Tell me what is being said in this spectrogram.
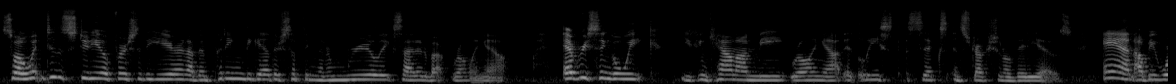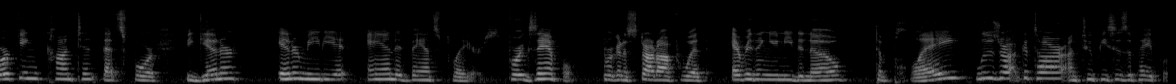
So I went into the studio first of the year and I've been putting together something that I'm really excited about rolling out. Every single week, you can count on me rolling out at least six instructional videos. And I'll be working content that's for beginner, intermediate, and advanced players. For example, we're going to start off with everything you need to know to play blues rock guitar on two pieces of paper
